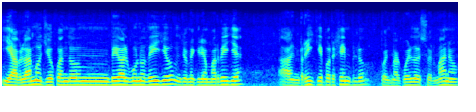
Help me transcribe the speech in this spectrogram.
Y hablamos, yo cuando veo a alguno de ellos, yo me crié en Marbella, a Enrique, por ejemplo, pues me acuerdo de su hermano,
